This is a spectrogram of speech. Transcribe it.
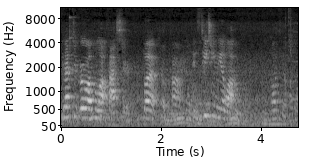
you have to grow up a lot faster. But um, it's teaching me a lot. "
